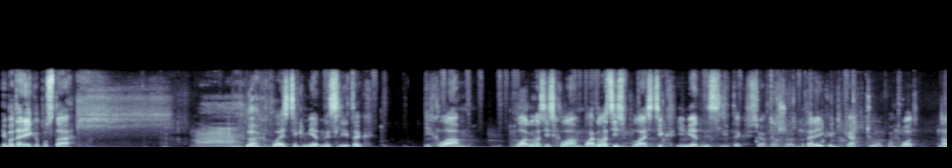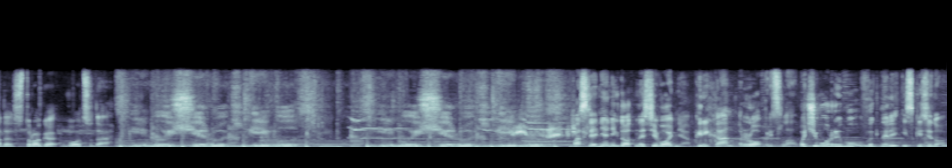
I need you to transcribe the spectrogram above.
И батарейка пуста. Так, пластик, медный слиток и хлам. Благо у нас есть хлам. Благо у нас есть пластик и медный слиток. Все, хорошо. Батарейка готова. Вот. Надо строго вот сюда. Гребущие руки гребут. Гребущие руки гребут. Последний анекдот на сегодня. Грихан Ро прислал. Почему рыбу выгнали из казино?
